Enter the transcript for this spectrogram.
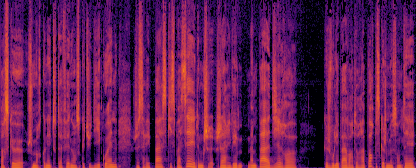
parce que je me reconnais tout à fait dans ce que tu dis, Gwen. Je savais pas ce qui se passait et donc je n'arrivais même pas à dire euh, que je voulais pas avoir de rapport parce que je me sentais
